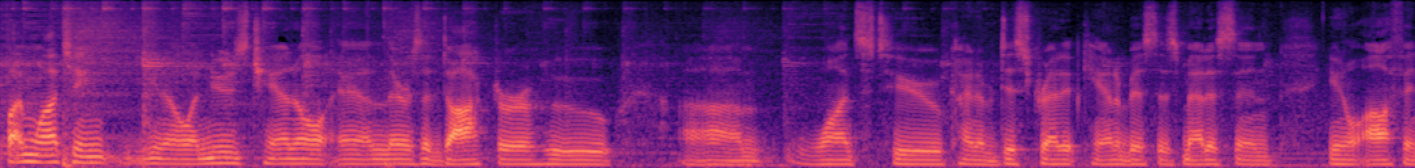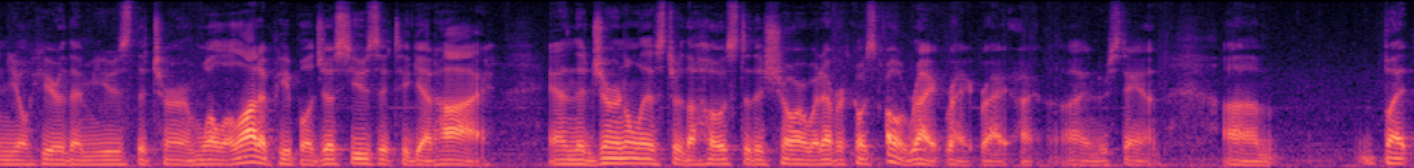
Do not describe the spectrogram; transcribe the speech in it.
If I'm watching, you know, a news channel and there's a doctor who um, wants to kind of discredit cannabis as medicine, you know, often you'll hear them use the term, well, a lot of people just use it to get high. And the journalist or the host of the show or whatever goes, oh, right, right, right, I, I understand. Um, but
